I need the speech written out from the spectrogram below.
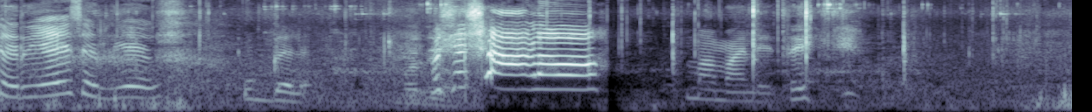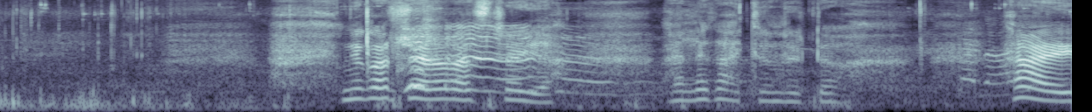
ചെറിയ ചെറിയ. ഉഗ്ഗൽ. പക്ഷെ ഷാളോ? അടുത്ത്. ഇനി കുറച്ച് നേരം റെസ്റ്റ് ചെയ്യാം. നല്ല കാറ്റുണ്ട് കേട്ടോ. ഹായ്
